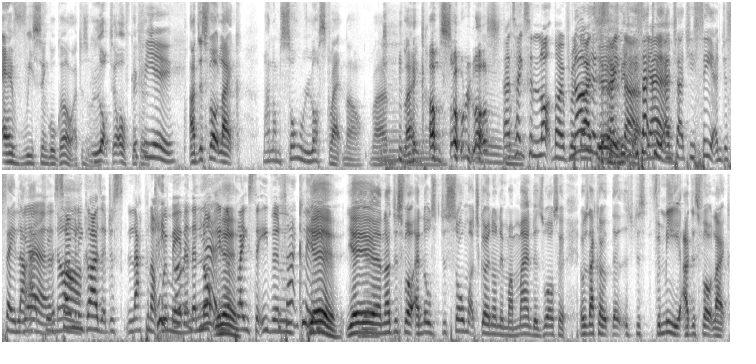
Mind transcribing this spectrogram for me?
every single girl. I just mm. locked it off Good because for you. I just felt like man, I'm so lost right now, man. Mm. Like I'm so lost. that takes a lot though for a guy to yeah, say that. exactly, Yeah. and to actually see it and just say like, yeah, actually, nah. so many guys that are just lapping up Keep women going, and they're not yeah. in Yeah. the place to even. exactly. Yeah, yeah, yeah, yeah, and I just felt, and there was just so much going on in my mind as well. So it was like a, it's just for me. I just felt like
